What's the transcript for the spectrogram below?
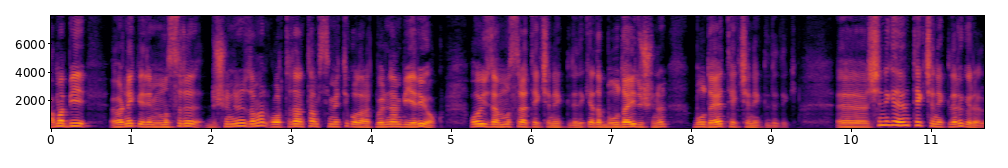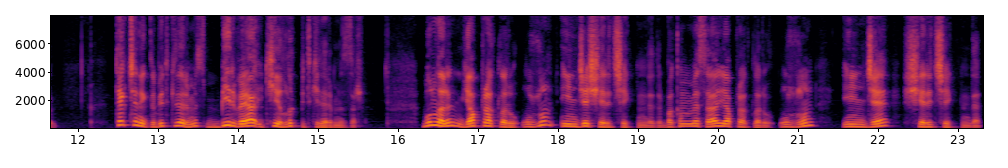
Ama bir örnek vereyim mısırı düşündüğünüz zaman ortadan tam simetrik olarak bölünen bir yeri yok. O yüzden mısıra tek çenekli dedik ya da buğdayı düşünün buğdaya tek çenekli dedik. Ee, şimdi gelelim tek çeneklileri görelim. Tek çenekli bitkilerimiz bir veya iki yıllık bitkilerimizdir. Bunların yaprakları uzun ince şerit şeklindedir. Bakın mesela yaprakları uzun ince şerit şeklinde.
